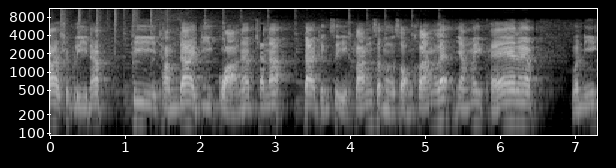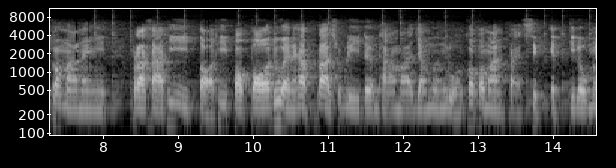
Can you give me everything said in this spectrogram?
ราชบุรีนะครับ ที่ทำได้ดีกว่านะครับ ชนะได้ถึง 4 ครั้งเสมอ 2 ครั้งและยังไม่แพ้นะครับ วันนี้ก็มาในราคาที่ต่อที่ปอปอด้วยนะครับ ราชบุรีเดินทางมายังเมืองหลวงก็ประมาณ 81 กิโลเม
